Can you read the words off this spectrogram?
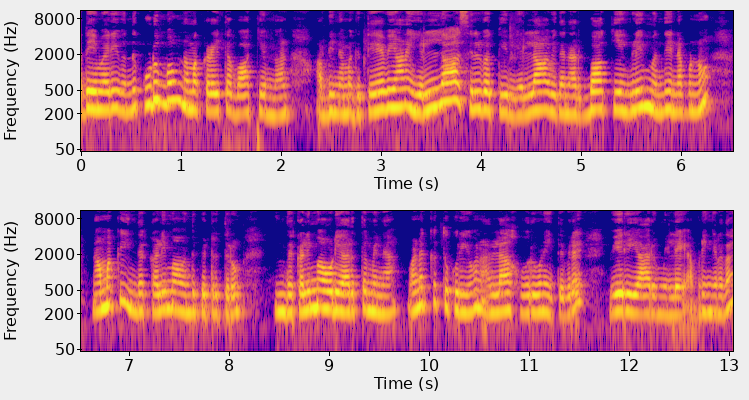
அதே மாதிரி வந்து குடும்பம் நமக்கு கிடைத்த பாக்கியம் தான் அப்படி நமக்கு தேவையான எல்லா செல்வத்தையும் எல்லா வித நற்பாக்கியங்களையும் வந்து என்ன பண்ணும்? நமக்கு இந்த களிமா வந்து பெற்றுத்தரும். இந்த களிமாவுடைய அர்த்தம் என்ன? வணக்கத்துக்குரியவன் அல்லாஹ் ஒருவனை தவிர வேறு யாரும் இல்லை அப்படிங்கிறதா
